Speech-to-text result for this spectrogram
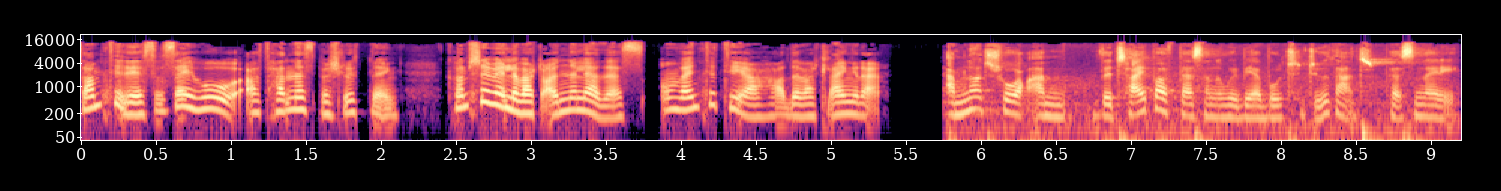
Samtidig så sier hun at hennes beslutning kanskje ville vært annerledes om ventetida hadde vært lengre. I'm not sure I'm the type of person that will be able to do that personally.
